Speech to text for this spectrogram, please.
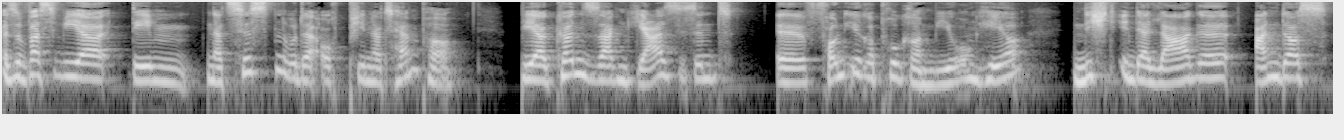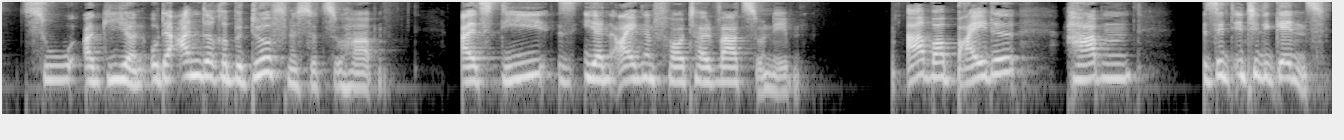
Also was wir dem Narzissten oder auch Peanut Temper wir können sagen, ja, sie sind äh, von ihrer Programmierung her nicht in der Lage, anders zu agieren oder andere Bedürfnisse zu haben, als die ihren eigenen Vorteil wahrzunehmen. Aber beide haben, sind intelligent,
